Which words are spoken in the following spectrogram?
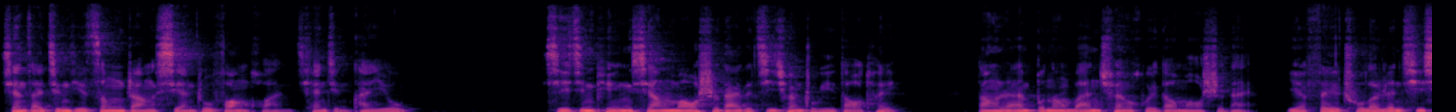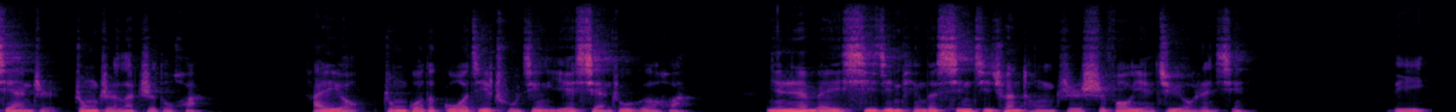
现在经济增长显著放缓，前景堪忧。习近平向毛时代的集权主义倒退，当然不能完全回到毛时代，也废除了任期限制，终止了制度化。还有中国的国际处境也显著恶化。您认为习近平的新集权统治是否也具有韧性？离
